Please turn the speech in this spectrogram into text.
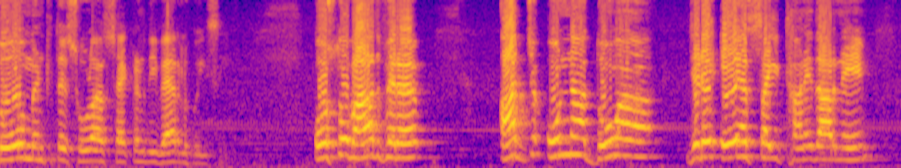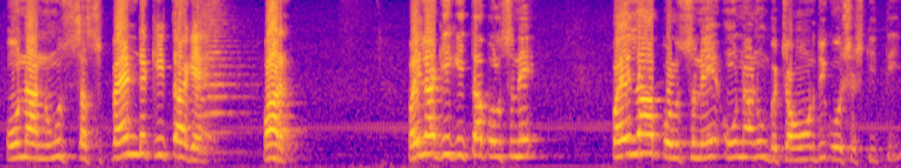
2 ਮਿੰਟ ਤੇ 16 ਸੈਕਿੰਡ ਦੀ ਵਾਇਰਲ ਹੋਈ ਸੀ। ਉਸ ਤੋਂ ਬਾਅਦ ਫਿਰ ਅੱਜ ਉਹਨਾਂ ਦੋਵਾਂ ਜਿਹੜੇ ਏਐਸਆਈ ਥਾਣੇਦਾਰ ਨੇ, ਉਹਨਾਂ ਨੂੰ ਸਸਪੈਂਡ ਕੀਤਾ ਗਿਆ। ਪਰ ਪਹਿਲਾਂ ਕੀ ਕੀਤਾ ਪੁਲਿਸ ਨੇ? ਪਹਿਲਾਂ ਪੁਲਿਸ ਨੇ ਉਹਨਾਂ ਨੂੰ ਬਚਾਉਣ ਦੀ ਕੋਸ਼ਿਸ਼ ਕੀਤੀ।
